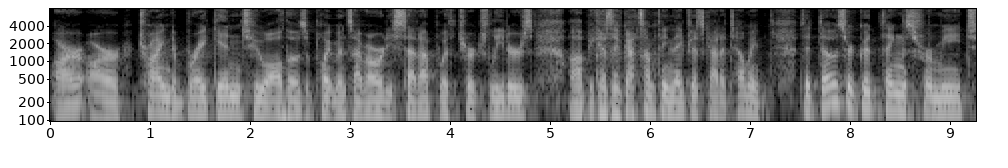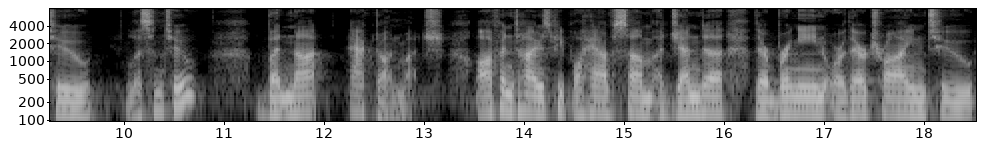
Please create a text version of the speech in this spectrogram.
are, are trying to break into all those appointments I've already set up with church leaders uh, because they've got something they've just got to tell me, that those are good things for me to listen to, but not act on much. Oftentimes people have some agenda they're bringing or they're trying to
